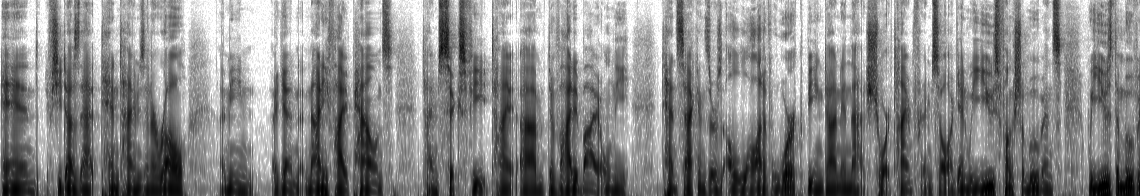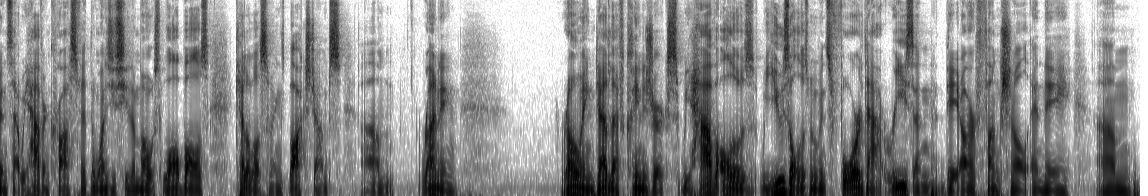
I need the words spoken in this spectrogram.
And if she does that 10 times in a row, I mean, again, 95 pounds times six feet time, um, divided by only 10 seconds. There's a lot of work being done in that short time frame. So again, we use functional movements. We use the movements that we have in CrossFit, the ones you see the most: wall balls, kettlebell swings, box jumps, um, running, rowing, deadlift, clean and jerks. We have all those. We use all those movements for that reason. They are functional and they um,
